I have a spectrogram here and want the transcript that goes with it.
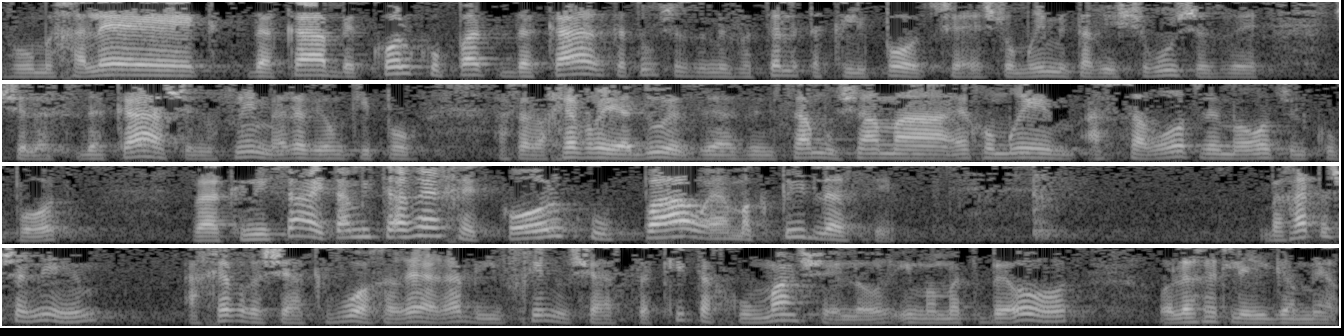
והוא מחלק צדקה בכל קופת צדקה, אז כתוב שזה מבטל את הקליפות, ששומרים את הרשרוש הזה של הצדקה שנותנים ערב יום כיפור. עכשיו, החבר'ה ידעו את זה, אז הם שמו שם, איך אומרים, עשרות ומאות של קופות, והכניסה הייתה מתארכת, כל קופה הוא היה מקפיד לשים. באחת השנים, החבר'ה שעקבו אחרי הרבי הבחינו שהשקית החומה שלו עם המטבעות הולכת להיגמר.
